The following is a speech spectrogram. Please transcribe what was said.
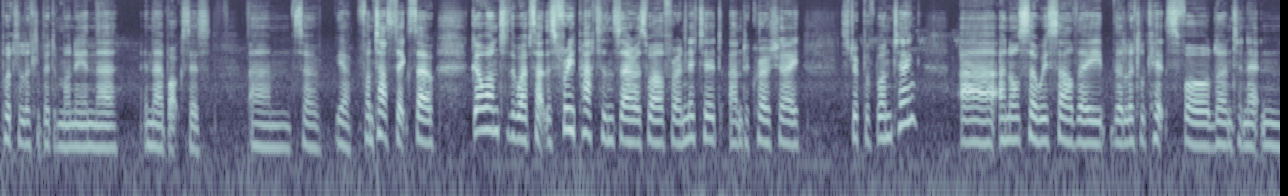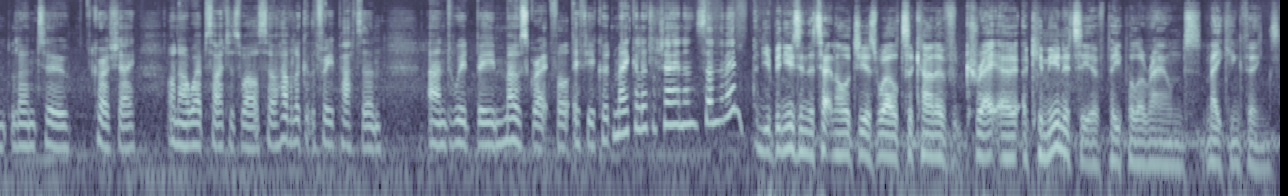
put a little bit of money in their in their boxes. Um, so yeah, fantastic. So go on to the website. There's free patterns there as well for a knitted and a crochet strip of bunting. Uh, and also, we sell the, the little kits for learn to knit and learn to crochet on our website as well. So, have a look at the free pattern, and we'd be most grateful if you could make a little chain and send them in. And you've been using the technology as well to kind of create a, a community of people around making things.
